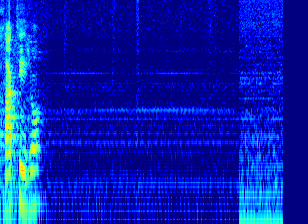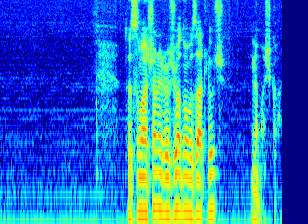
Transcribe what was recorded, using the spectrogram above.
સાક્ષી છો તો સમાચારની રજૂઆતમાં બસ આટલું જ નમસ્કાર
